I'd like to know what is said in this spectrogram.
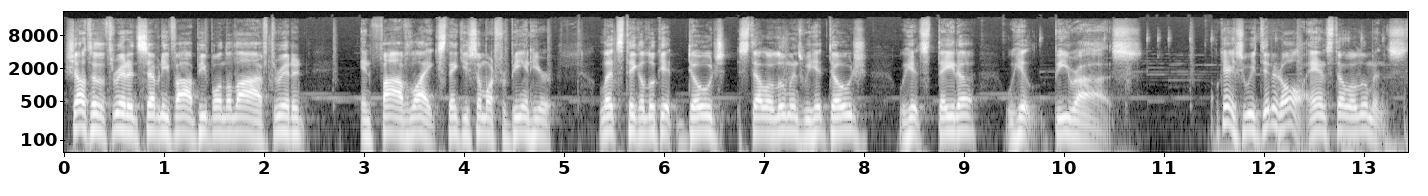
shout out to the 375 people on the live, 305 likes. Thank you so much for being here. Let's take a look at Doge Stellar Lumens. We hit Doge, we hit Theta, we hit BRAS. Okay, so we did it all, and Stellar Lumens.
